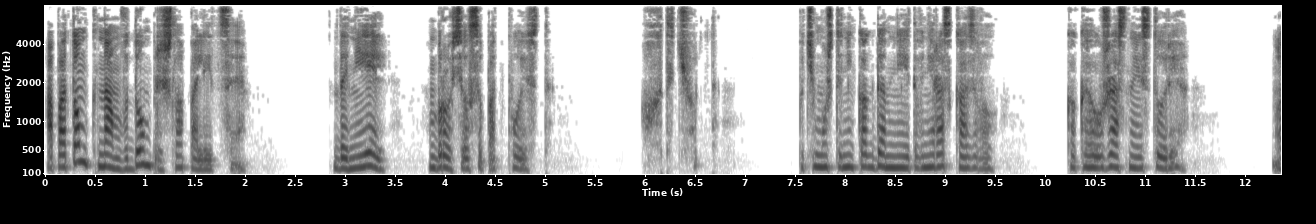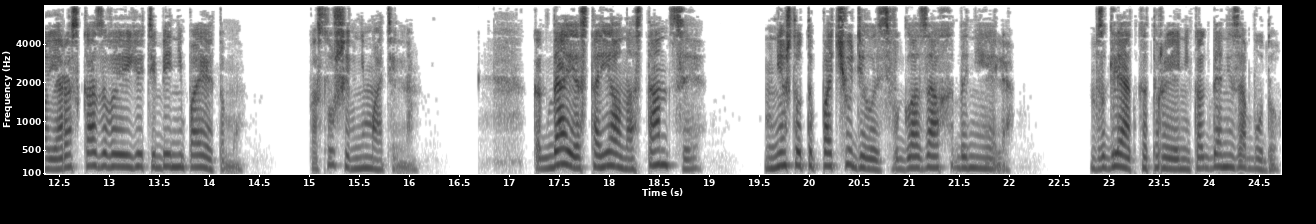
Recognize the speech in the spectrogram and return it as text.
А потом к нам в дом пришла полиция. Даниэль бросился под поезд. Ах ты чёрт! Почему ж ты никогда мне этого не рассказывал? Какая ужасная история. Но я рассказываю ее тебе не поэтому. Послушай внимательно. Когда я стоял на станции, мне что-то почудилось в глазах Даниэля. Взгляд, который я никогда не забуду.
